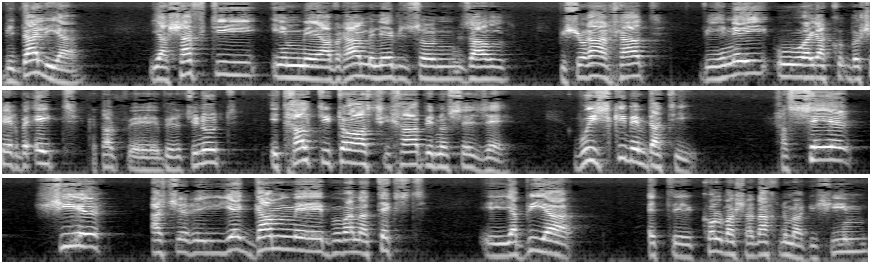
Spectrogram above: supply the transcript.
בדליה, ישבתי עם אברהם לוינסון ז"ל בשורה אחת, והנה הוא היה מושך בעט, כתב אה, ברצינות. התחלתי איתו השיחה בנושא זה. והוא הסכים עם דעתי. חסר שיר אשר יהיה גם אה, במובן הטקסט אה, יביע את אה, כל מה שאנחנו מרגישים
